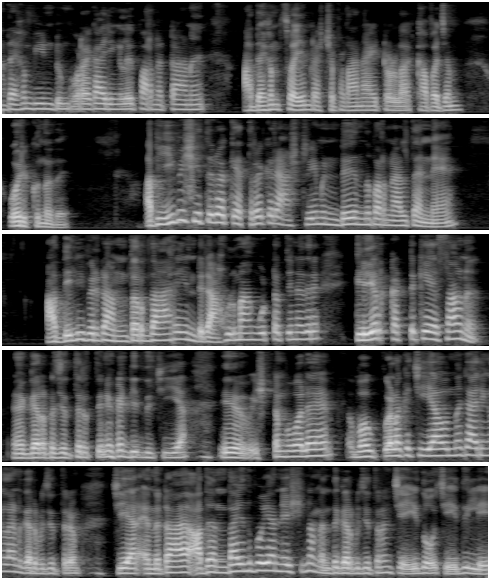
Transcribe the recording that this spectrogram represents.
അദ്ദേഹം വീണ്ടും കുറേ കാര്യങ്ങൾ പറഞ്ഞിട്ടാണ് അദ്ദേഹം സ്വയം രക്ഷപ്പെടാനായിട്ടുള്ള കവചം ഒരുക്കുന്നത്. അപ്പോൾ ഈ വിഷയത്തിലൊക്കെ എത്രയൊക്കെ രാഷ്ട്രീയമുണ്ട് എന്ന് പറഞ്ഞാൽ തന്നെ അതിൽ ഇവരുടെ അന്തർധാരയുണ്ട്. രാഹുൽ മാങ്കൂട്ടത്തിനെതിരെ ക്ലിയർ കട്ട് കേസാണ്. ഗർഭചിത്രത്തിന് വേണ്ടി ഇത് ചെയ്യുക ഇഷ്ടം ഇഷ്ടംപോലെ വകുപ്പുകളൊക്കെ ചെയ്യാവുന്ന കാര്യങ്ങളാണ് ഗർഭചിത്രം ചെയ്യാൻ. എന്നിട്ട് അതെന്തായെന്ന് പോയി അന്വേഷിക്കണം. എന്ത് ഗർഭചിത്രം ചെയ്തോ ചെയ്തില്ലേ?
